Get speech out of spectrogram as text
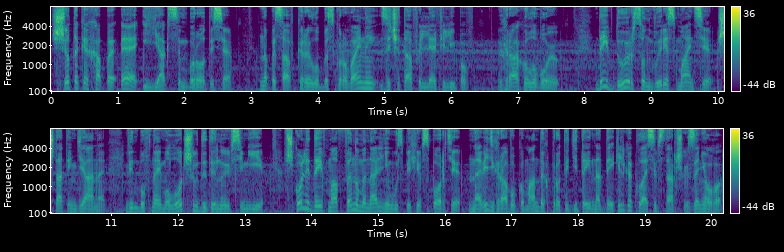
Що таке ХПЕ і як з цим боротися? Написав Кирило Безкоровайний, зачитав Ілля Філіпов. Гра головою. Дейв Дуерсон виріс в Манці, штат Індіана. Він був наймолодшою дитиною в сім'ї. В школі Дейв мав феноменальні успіхи в спорті, навіть грав у командах проти дітей на декілька класів старших за нього.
